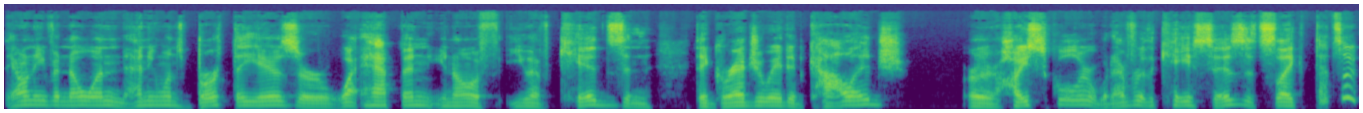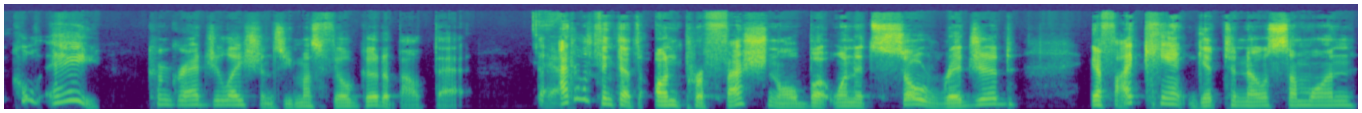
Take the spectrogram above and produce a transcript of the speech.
They don't even know when anyone's birthday is or what happened. You know, if you have kids and they graduated college or high school or whatever the case is, it's like, that's a cool, hey, congratulations. You must feel good about that. Yeah. I don't think that's unprofessional, but when it's so rigid, if I can't get to know someone,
